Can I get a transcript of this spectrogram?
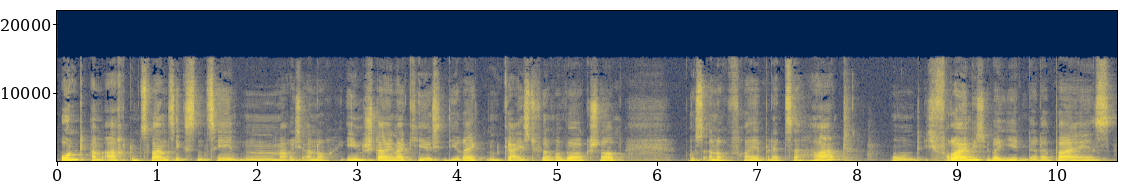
Und am 28.10. mache ich auch noch in Steinerkirchen direkt einen Geistführer-Workshop, wo es auch noch freie Plätze hat. Und ich freue mich über jeden, der dabei ist.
